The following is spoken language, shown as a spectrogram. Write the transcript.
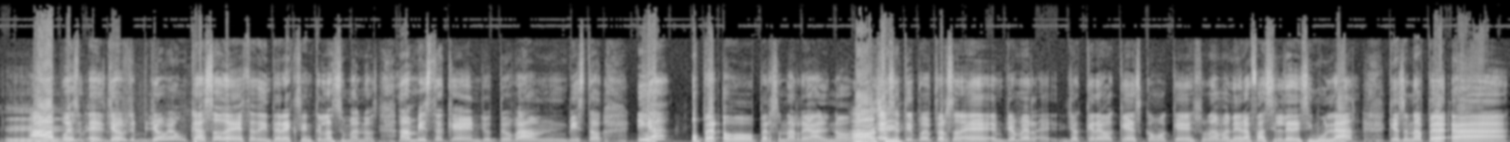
eh, Ah, pues eh, yo, yo veo un caso de esta de interacción con los humanos. Han visto que en YouTube han visto IA o, per- o persona real, ¿no? Ah, sí. Ese tipo de persona, eh, yo me, yo creo que es como que es una manera fácil de disimular, que es una, ah,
